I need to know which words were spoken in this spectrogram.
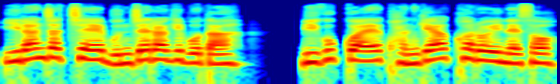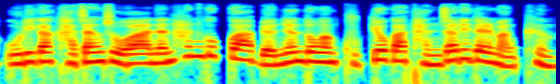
이란 자체의 문제라기보다 미국과의 관계 악화로 인해서 우리가 가장 좋아하는 한국과 몇 년 동안 국교가 단절이 될 만큼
